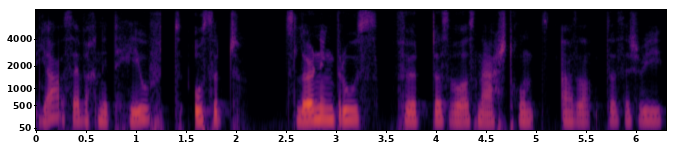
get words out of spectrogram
ja, es einfach nicht hilft, außer das Learning daraus für das, was als nächstes kommt. Also das ist wie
